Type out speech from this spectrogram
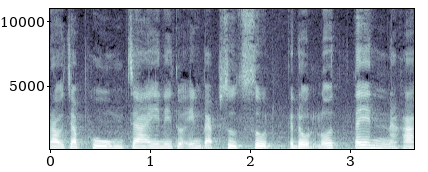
เราจะภูมิใจในตัวเองแบบสุดๆ กระโดดโลดเต้นนะคะ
